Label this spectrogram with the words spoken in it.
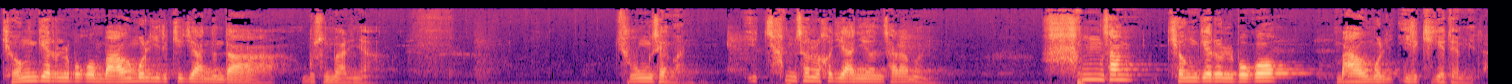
경계를 보고 마음을 일으키지 않는다. 무슨 말이냐? 중생은 이 참선을 하지 아니한 사람은 항상 경계를 보고 마음을 일으키게 됩니다.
